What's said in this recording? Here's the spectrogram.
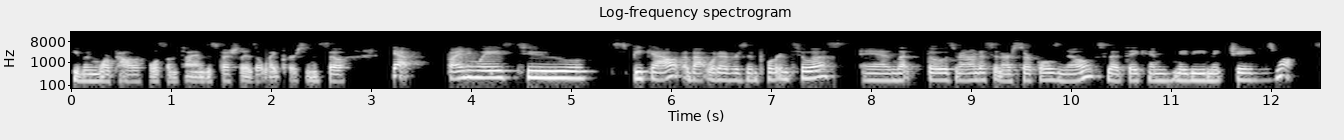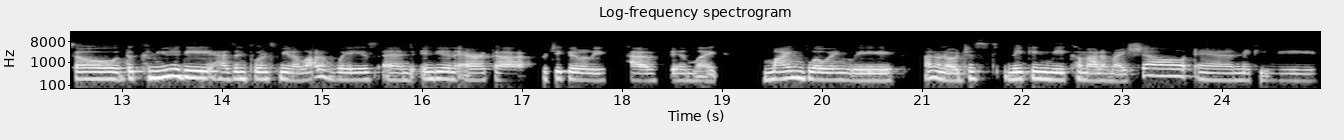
even more powerful sometimes, especially as a white person. So, yeah, finding ways to speak out about whatever's important to us and let those around us in our circles know so that they can maybe make change as well. So the community has influenced me in a lot of ways, and India and Erica particularly have been like mind blowingly, I don't know, just making me come out of my shell and making me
